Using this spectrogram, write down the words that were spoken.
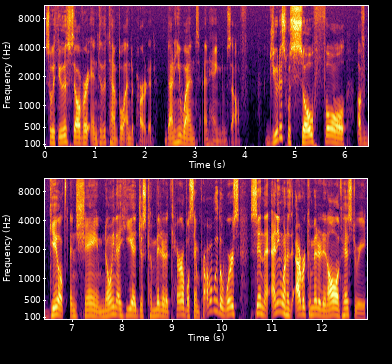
So he threw the silver into the temple and departed. Then he went and hanged himself. Judas was so full of guilt and shame, knowing that he had just committed a terrible sin, probably the worst sin that anyone has ever committed in all of history,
